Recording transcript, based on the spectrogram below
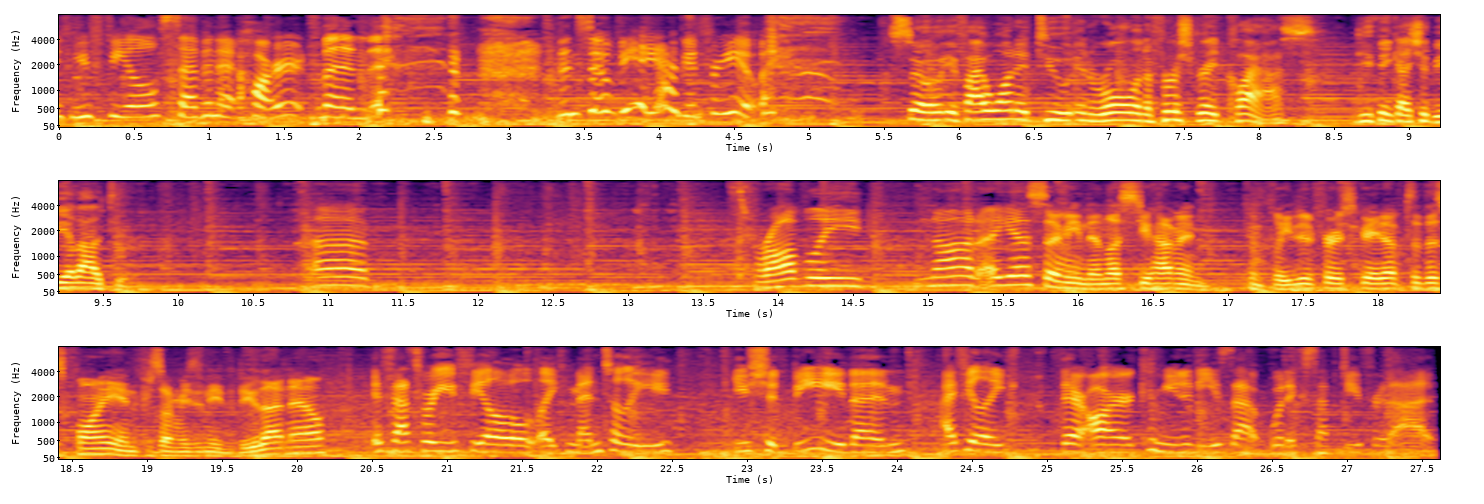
If you feel seven at heart, then then so be it. Yeah, good for you. So, if I wanted to enroll in a first grade class, do you think I should be allowed to? Uh, probably not. I guess. I mean, unless you haven't completed first grade up to this point, and for some reason need to do that now. if that's where you feel like mentally you should be, then I feel like there are communities that would accept you for that.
